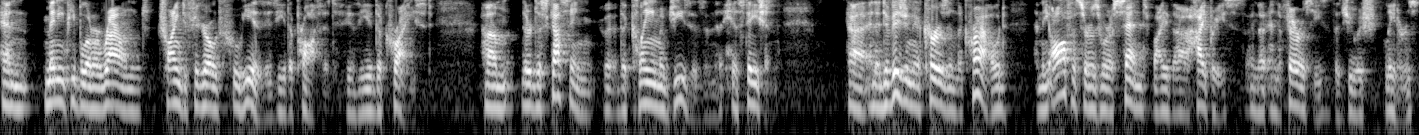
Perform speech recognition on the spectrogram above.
and many people are around trying to figure out who he is. Is he the prophet? Is he the Christ? Um, they're discussing the, claim of Jesus and his station. Uh, and a division occurs in the crowd and the officers who are sent by the high priests and the, and the Pharisees, the Jewish leaders,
